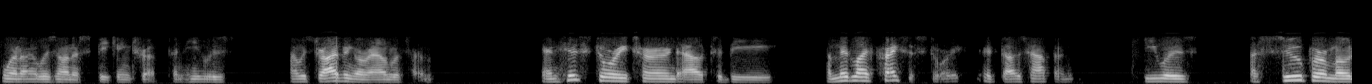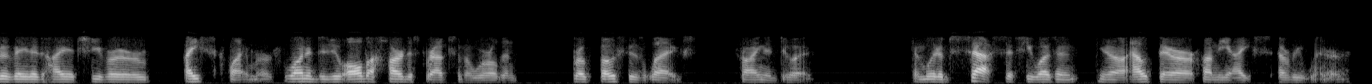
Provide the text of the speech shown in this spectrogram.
when I was on a speaking trip, and he was, I was driving around with him, and his story turned out to be a midlife crisis story. It does happen. He was a super motivated high achiever ice climber who wanted to do all the hardest routes in the world and broke both his legs trying to do it and would obsess if he wasn't, you know, out there on the ice every winter.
